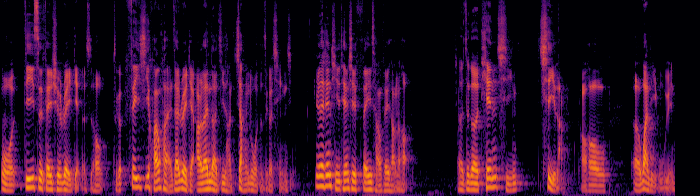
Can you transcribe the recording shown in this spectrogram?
我第一次飞去瑞典的时候，这个飞机缓缓在瑞典阿兰达机场降落的这个情景。因为那天其实天气非常非常的好，呃，这个天晴气朗，然后呃万里无云。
